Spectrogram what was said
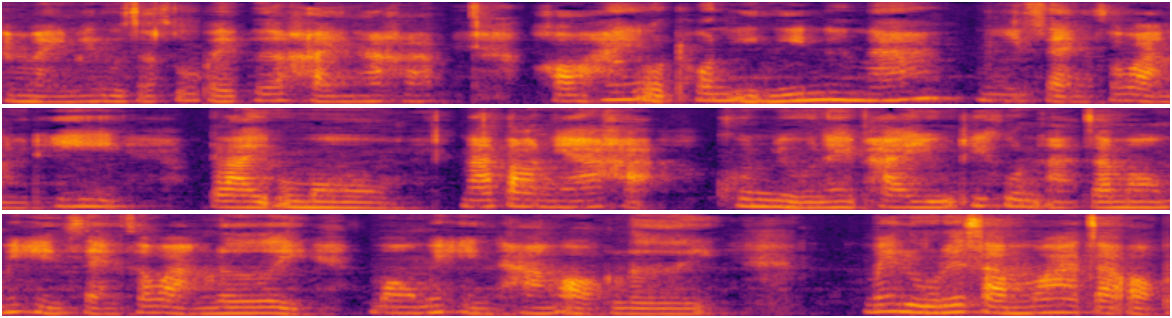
ทำไม ไม่รู้จะสู้ไปเพื่อใครนะคะ ขอให้อดทนอีกนิดนึงนะ มีแสงสว่างอยู่ที่ปลายอุโมงค์ณตอนนี้ค่ะ คุณอยู่ในพายุที่คุณอาจจะมองไม่เห็นแสงสว่างเลย มองไม่เห็นทางออกเลย ไม่รู้ด้วยซ้ำว่าจะออกไป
